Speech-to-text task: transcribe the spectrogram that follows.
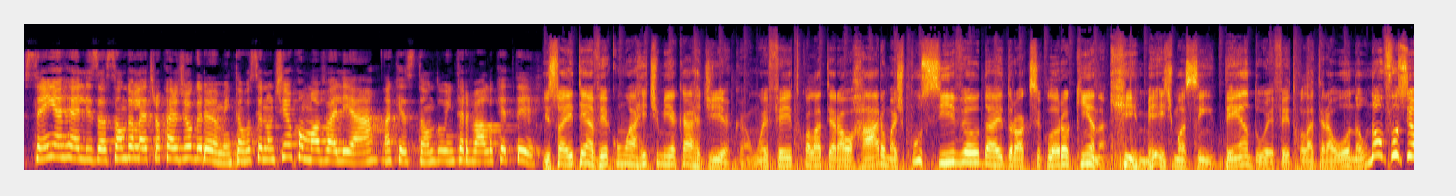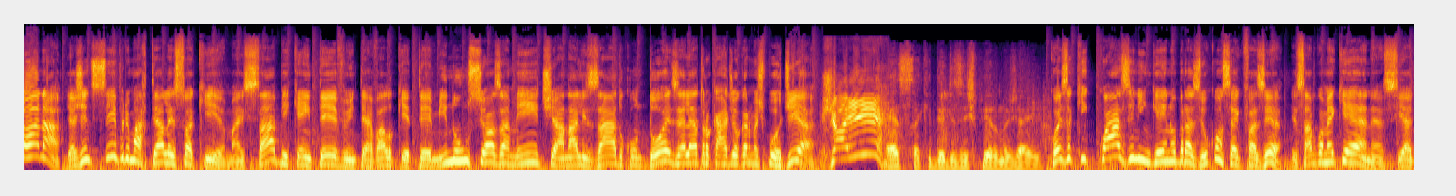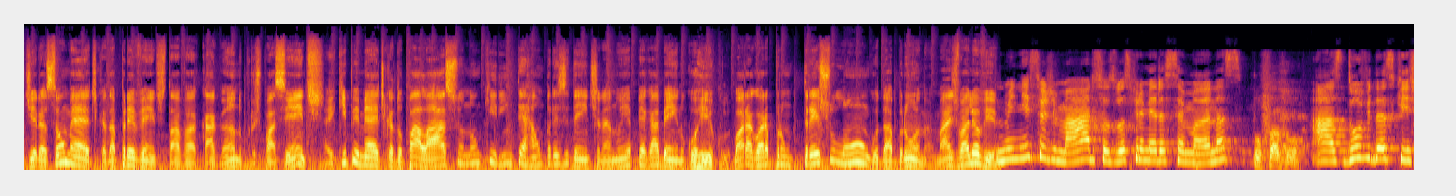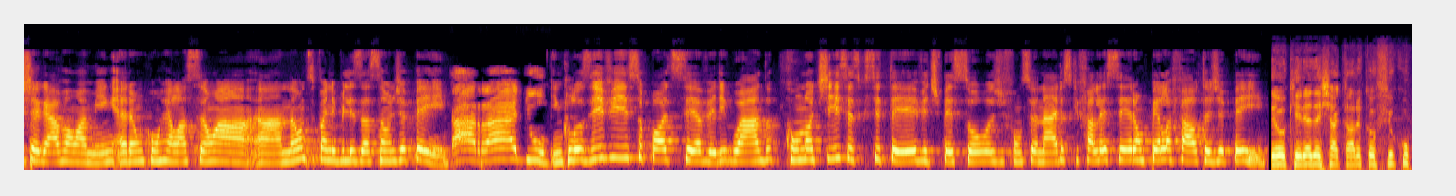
sem a realização do eletrocardiograma. Então, você não tinha como avaliar a questão do intervalo QT. Isso aí tem a ver com arritmia cardíaca, um efeito colateral raro, mas possível da hidroxicloroquina, que mesmo assim, tendo o efeito colateral ou não, não funciona! E a gente sempre martela isso aqui, mas sabe quem teve o intervalo QT minuciosamente analisado com dois eletrocardiogramas por dia? Jair! Essa que deu desespero no Jair. Coisa que quase ninguém no Brasil consegue fazer. E sabe como é que é, né? Se a direção médica da Prevent estava cagando pros pacientes, a equipe médica do Palácio não queria enterrar um presidente, né? Não ia pegar bem no currículo. Bora agora para um trecho longo da Bruna, mas vale ouvir. No início de março, as duas primeiras semanas, Por favor. As dúvidas que chegavam a mim eram com relação à, à não disponibilização de EPI. Caralho! Inclusive, isso pode ser averiguado com notícias que se teve de pessoas, de funcionários que faleceram pela falta de EPI. Eu queria deixar claro que eu fico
